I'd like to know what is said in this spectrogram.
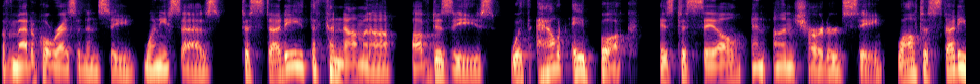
of medical residency when he says, to study the phenomena of disease without a book is to sail an uncharted sea, while to study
